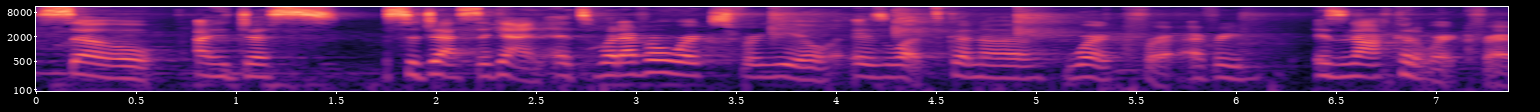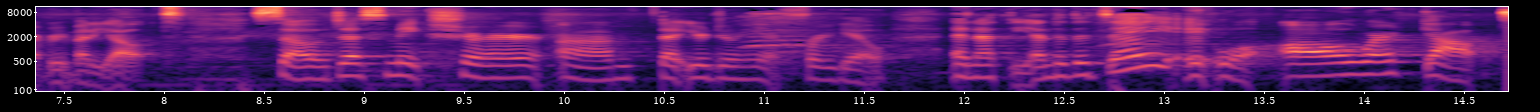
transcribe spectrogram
so I just suggest, again, it's whatever works for you is what's going to work for every is not going to work for everybody else. So just make sure um, that you're doing it for you. And at the end of the day, it will all work out.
